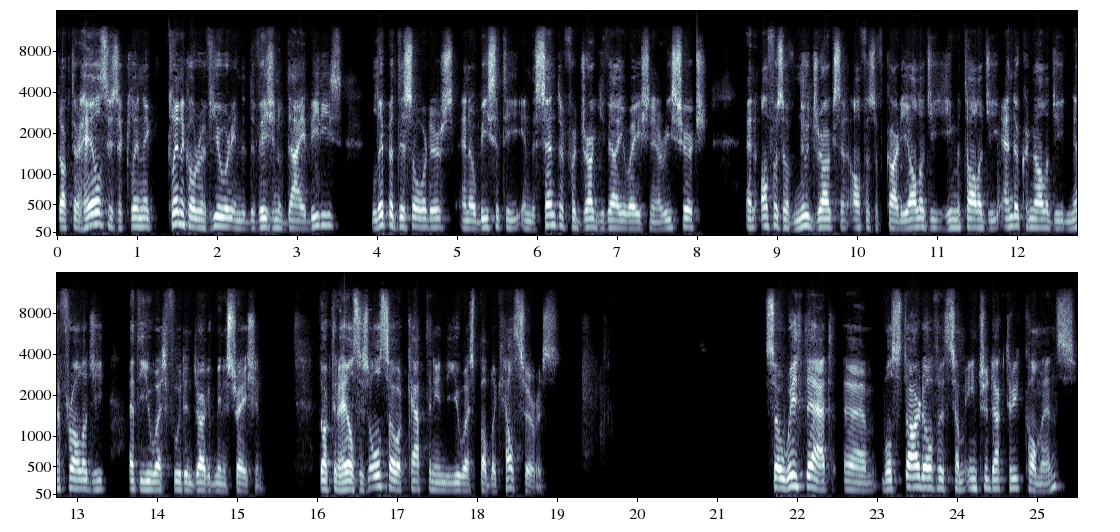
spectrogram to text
Dr. Hales is a clinic, clinical reviewer in the Division of Diabetes, Lipid Disorders, and Obesity in the Center for Drug Evaluation and Research, and Office of New Drugs and Office of Cardiology, Hematology, Endocrinology, Nephrology at the US Food and Drug Administration. Dr. Hales is also a captain in the US Public Health Service. So with that, um, we'll start off with some introductory comments.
